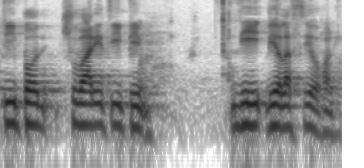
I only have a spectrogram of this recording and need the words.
tipo, su vari tipi di violazioni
